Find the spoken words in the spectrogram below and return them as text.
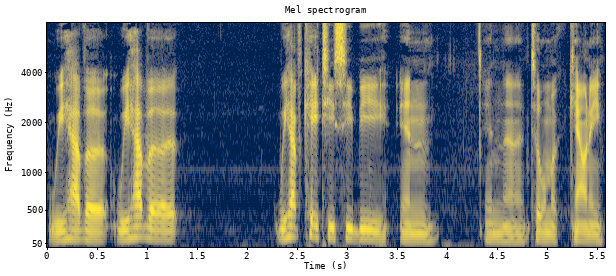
we have a we have a we have KTCB in in uh, Tillamook County,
